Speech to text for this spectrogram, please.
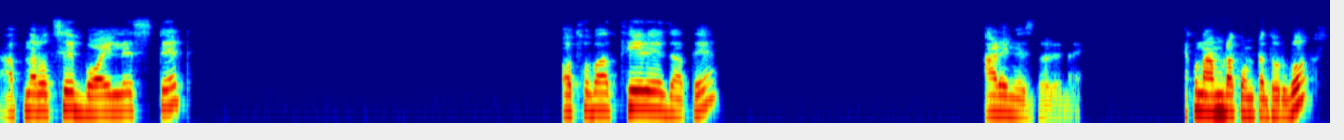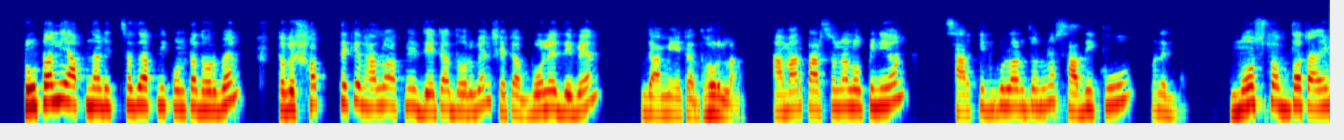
আপনার হচ্ছে বয়েলেস্টেড অথবা থেরেজাতে আরএমএস ধরে নেয়। এখন আমরা কোনটা ধরবো? টোটালি আপনার ইচ্ছা যে আপনি কোনটা ধরবেন, তবে সব থেকে ভালো আপনি যেটা ধরবেন সেটা বলে দিবেন যে আমি এটা ধরলাম। আমার পার্সোনাল ওপিনিয়ন সার্কিটগুলোর জন্য সাদিকু মানে most of the time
